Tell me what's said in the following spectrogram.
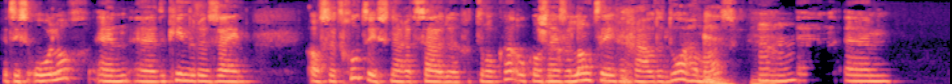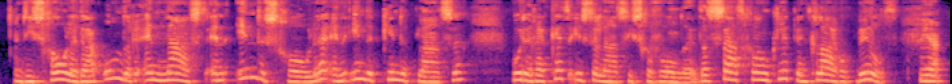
Het is oorlog en eh, de kinderen zijn, als het goed is, naar het zuiden getrokken. Ook al zijn ze lang tegengehouden door Hamas. Mhm. Ehm, die scholen daaronder en naast en in de scholen en in de kinderplaatsen worden raketinstallaties gevonden. Dat staat gewoon klip en klaar op beeld. Ja,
